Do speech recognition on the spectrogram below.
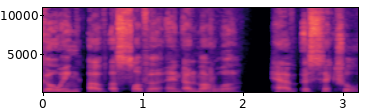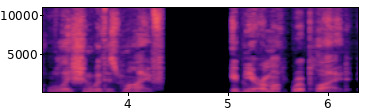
going of as-Safa and al-Marwa, have a sexual relation with his wife? Ibn Umar replied,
